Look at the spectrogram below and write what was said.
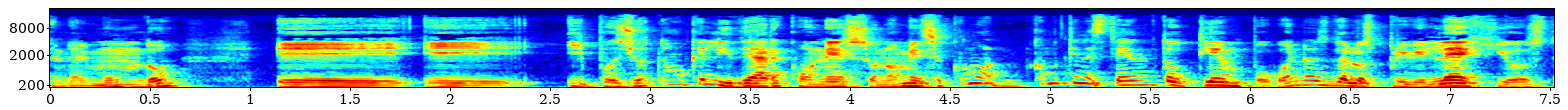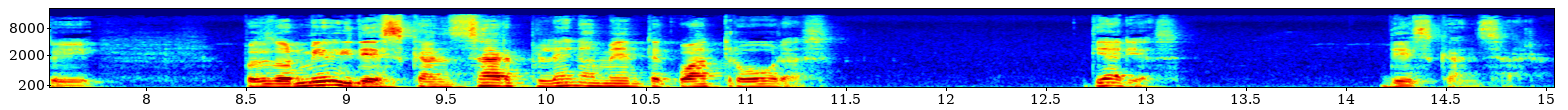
en el mundo eh, y pues yo tengo que lidiar con eso, ¿no? Me dice, ¿cómo, cómo tienes tanto tiempo? Bueno, es de los privilegios de pues, dormir y descansar plenamente cuatro horas diarias. Descansar,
